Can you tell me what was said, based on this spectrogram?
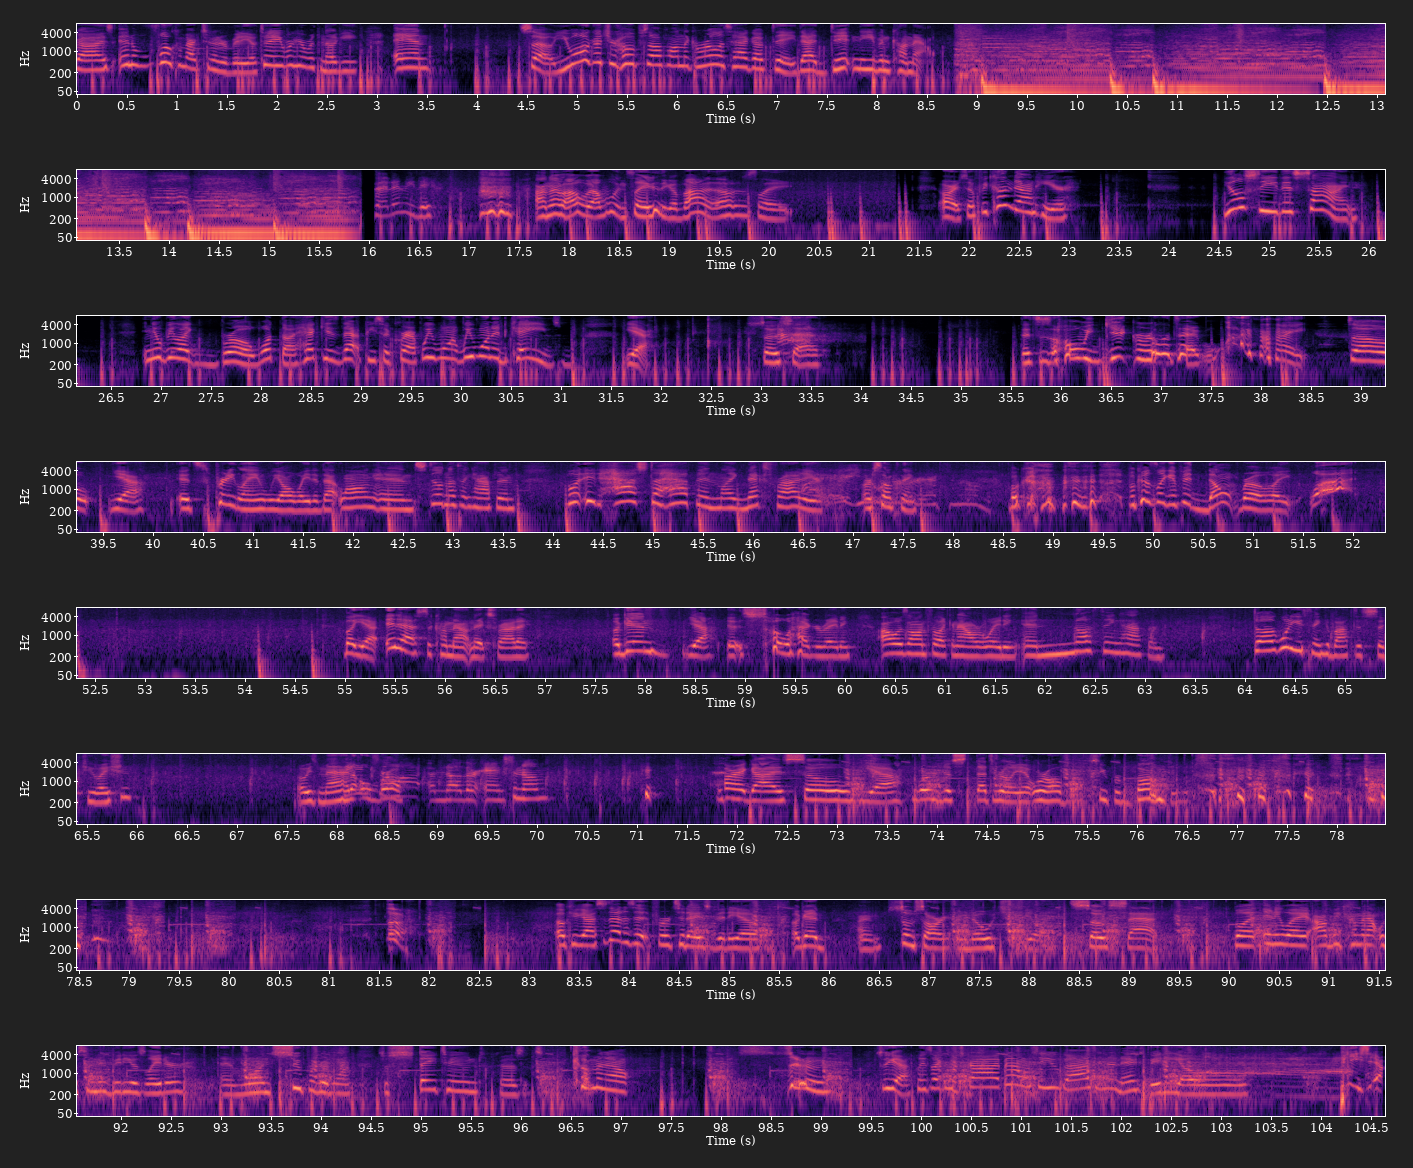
guys, and welcome back to another video. Today we're here with Nuggy, and so you all got your hopes up on the Gorilla Tag update that didn't even come out. Said any day. I know, I I wouldn't say anything about it. I was just like, alright, so if we come down here, you'll see this sign. And you'll be like, bro, what the heck is that piece of crap? We want, we wanted caves. Yeah. So sad. This is all we get, Gorilla Tag. Why? So, yeah. It's pretty lame. We all waited that long, and still nothing happened. But it has to happen, like, next Friday or, or something. Because, because, like, if it don't, bro, like, what? But yeah, it has to come out next Friday. Again, yeah, it's so aggravating. I was on for like an hour waiting, and nothing happened. Doug, what do you think about this situation? Oh, he's mad. Oh, Thanks a bro. Another Axonum. Alright, guys, so yeah, we're just, that's really it. We're all super bummed. Ugh. Okay, guys, so that is it for today's video. Again, I'm so sorry. I know what you feel like. It's so sad. But anyway, I'll be coming out with some new videos later, and one super good one. So stay tuned, because it's coming out soon. So yeah, please like and subscribe, and I will see you guys in the next video. Peace out.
